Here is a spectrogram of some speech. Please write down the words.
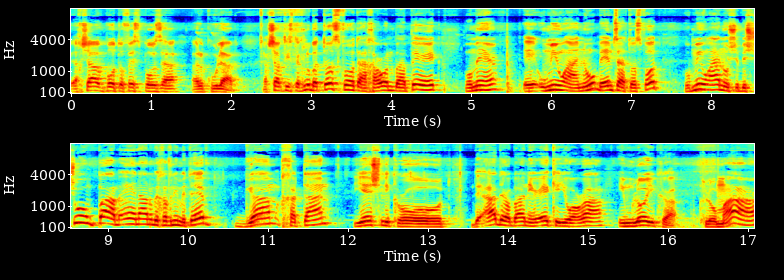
עכשיו פה תופס פוזה על כולם. עכשיו תסתכלו בתוספות האחרון בפרק, אומר, אה, ומי הוא אנו, באמצע התוספות, ומי הוא אנו שבשום פעם אין אנו מכוונים היטב, גם חתן יש לקרות, דאדרבה נראה כיוהרה אם לא יקרא. כלומר,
